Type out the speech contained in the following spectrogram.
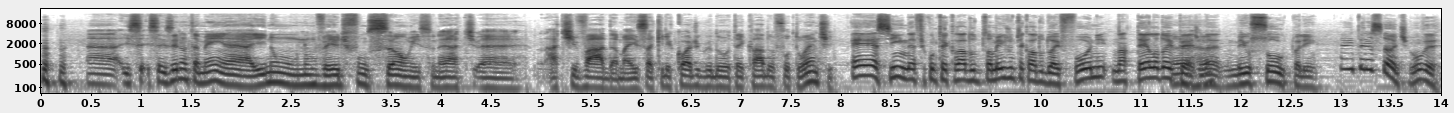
ah, e vocês viram também, é, aí não, não veio de função isso, né? É, ativada, mas aquele código do teclado flutuante? É, sim, né? Fica um teclado também de um teclado do iPhone na tela do iPad, uhum. né? Meio solto ali. É interessante, vamos ver.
